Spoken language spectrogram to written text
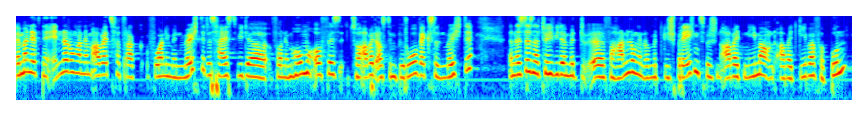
Wenn man jetzt eine Änderung an dem Arbeitsvertrag vornehmen möchte, das heißt wieder von dem Homeoffice zur Arbeit aus dem Büro wechseln möchte, dann ist das natürlich wieder mit äh, Verhandlungen und mit Gesprächen zwischen Arbeitnehmer und Arbeitgeber verbunden.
